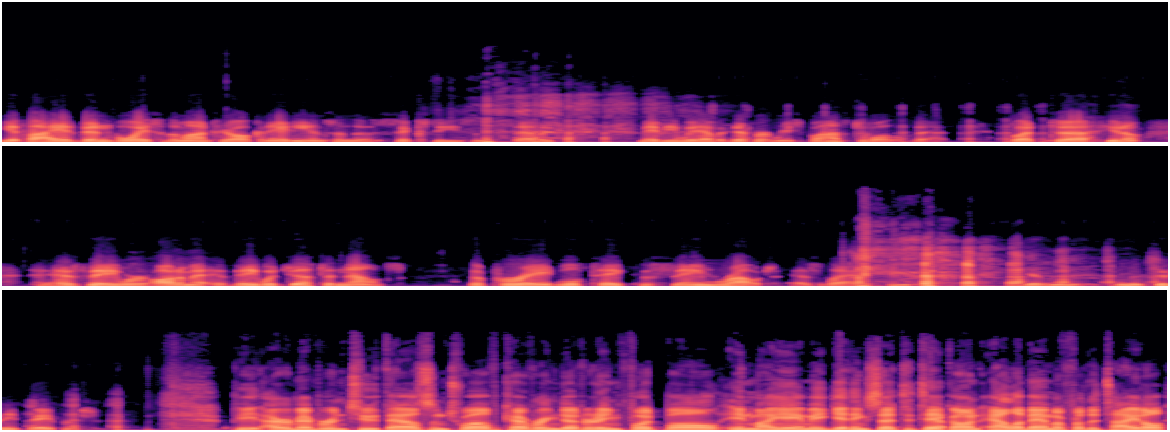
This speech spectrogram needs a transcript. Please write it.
if I had been voice of the Montreal Canadiens in the 60s and 70s, maybe we'd have a different response to all of that. But, uh, you know, as they were automatic, they would just announce the parade will take the same route as last year in, in the city papers. Pete, I remember in 2012 covering Notre Dame football in Miami, getting set to take yep. on Alabama for the title.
